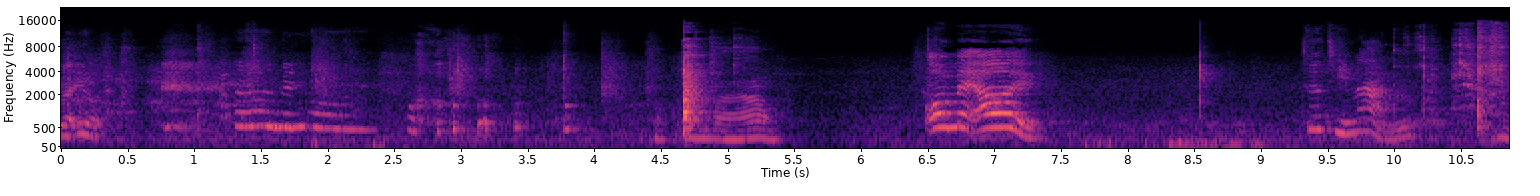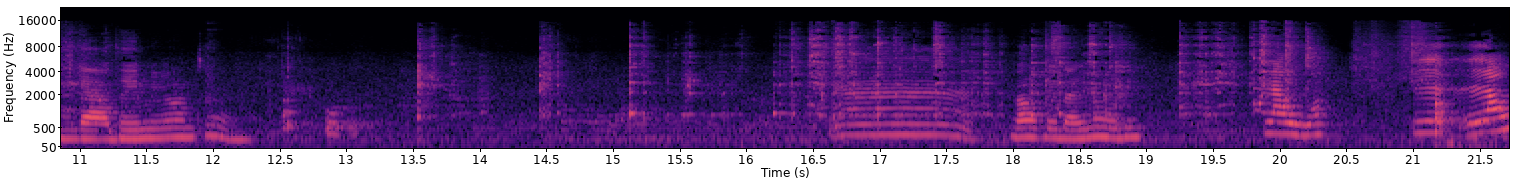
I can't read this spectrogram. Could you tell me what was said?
gãy rồi. Trung vào. Ô mẹ ơi. Chưa chín hẳn. Đào thế mới ngon chứ. Lau cái đáy nồi đi. Lau á? Lau.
